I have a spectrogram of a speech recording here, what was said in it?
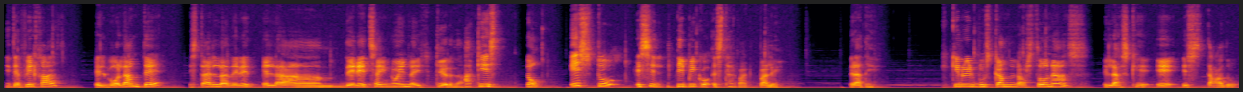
si te fijas, el volante está en la, en la derecha y no en la izquierda. Aquí es... No, esto es el típico Starbucks, vale. Espérate. Quiero ir buscando las zonas en las que he estado.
